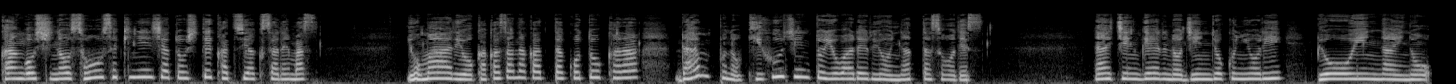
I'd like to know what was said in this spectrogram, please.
看護師の総責任者として活躍されます。夜回りを欠かさなかったことから、ランプの貴婦人と呼ばれるようになったそうです。ナイチンゲールの尽力により、病院内の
